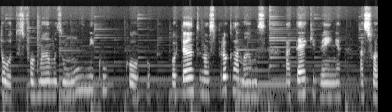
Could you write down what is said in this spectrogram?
todos formamos um único corpo. Portanto, nós proclamamos até que venha a sua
